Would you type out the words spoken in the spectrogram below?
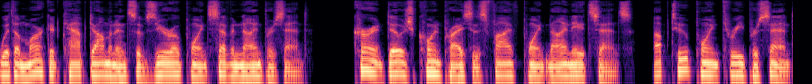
with a market cap dominance of 0.79%. Current Dogecoin price is 5.98 cents, up 2.3%,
